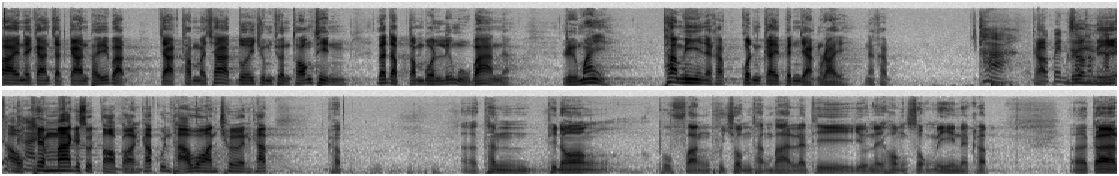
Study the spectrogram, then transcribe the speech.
บายในการจัดการภัยพิบัติจากธรรมชาติโดยชุมชนท้องถิ่น ระดับตำบลหรือหมู่บ้านเนี่ยหรือไม่ถ้ามีนะครับกลไกเป็นอย่างไรนะครับ ค่ะครับก็เป็นเรื่องนี้สงคำถเอาสำคัญเข้มมากที่สุดตอบก่อนครับ คุณถาวรเชิญครับครับเอ่อท่านพี่น้องผู้ฟังผู้ชมทางบ้านและที่อยู่ในห้องส่งนี้นะครับเอ่อการ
